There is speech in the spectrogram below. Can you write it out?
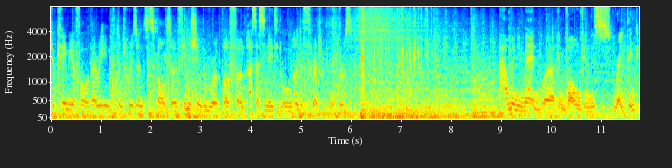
You came here for very important reasons. It's about uh, finishing the work of um, assassinated or under threat reporters. How many men were involved in this raping?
